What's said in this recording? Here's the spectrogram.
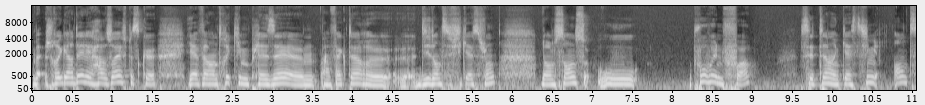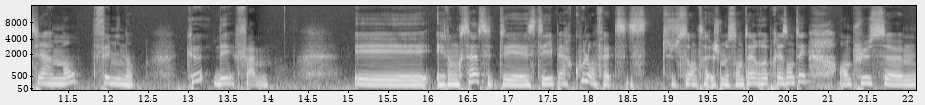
bah, je regardais les Housewives parce que il y avait un truc qui me plaisait, euh, un facteur euh, d'identification, dans le sens où, pour une fois, c'était un casting entièrement féminin, que des femmes. Et, donc ça, c'était hyper cool en fait. Je, me sentais représentée. En plus... Euh,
